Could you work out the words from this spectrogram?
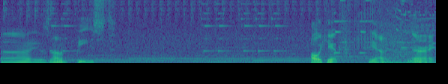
Uh, it's not a beast. Probably can't yeah, alright.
